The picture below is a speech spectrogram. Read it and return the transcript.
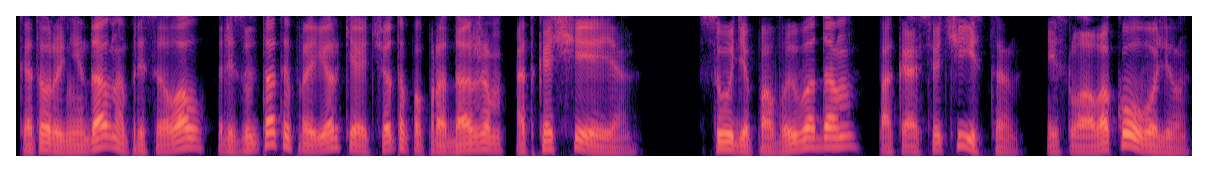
который недавно присылал результаты проверки отчета по продажам от Кощея. Судя по выводам, пока все чисто. И слава Ковалю.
